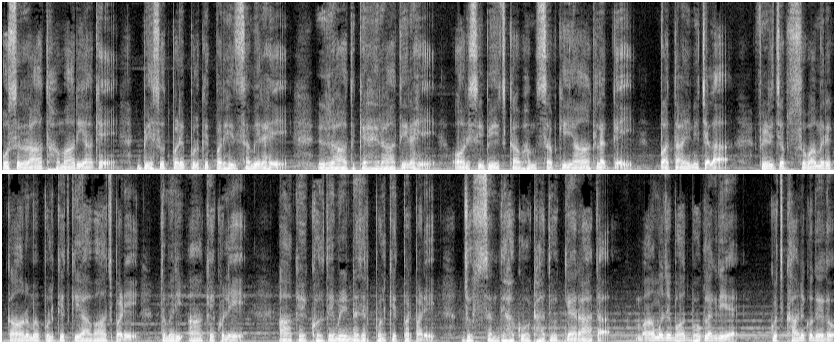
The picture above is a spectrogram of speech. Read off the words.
उस रात हमारी आँखें बेसुध पड़े पुलकित पर ही जमी रहे। रात गहराती रही और इसी बीच कब हम सबकी आँख लग गई, पता ही नहीं चला। फिर जब सुबह मेरे कानों में पुलकित की आवाज़ पड़ी तो मेरी आँखें खुली। आँखें खुलते मेरी नज़र पुलकित पर पड़ी, जो संध्या को उठाते हुए कह रहा था, माँ, मुझे बहुत भूख लग रही है, कुछ खाने को दे दो।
